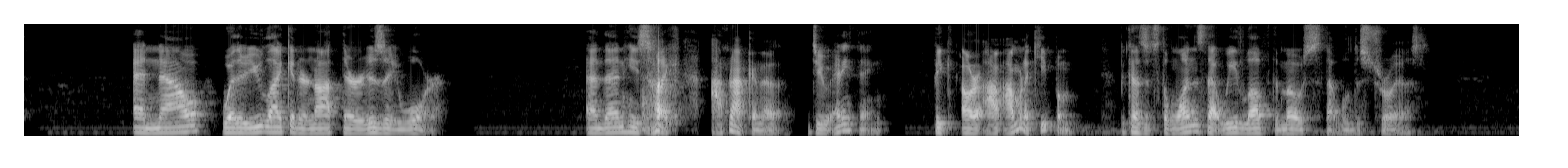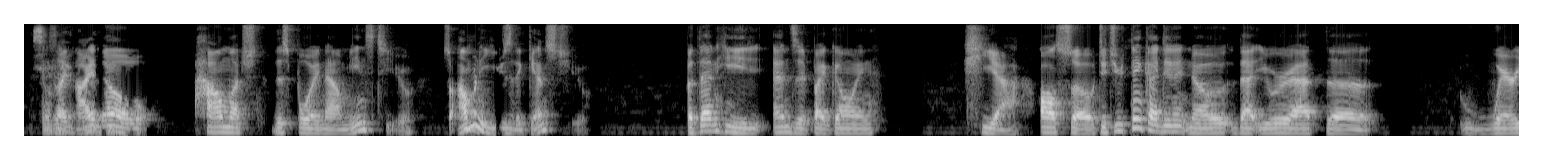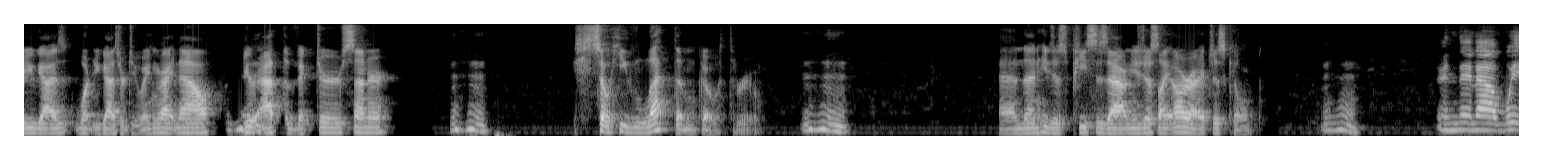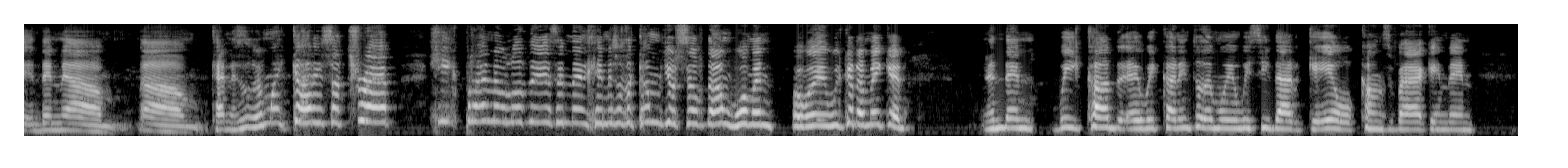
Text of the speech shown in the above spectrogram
and now whether you like it or not, there is a war. And then he's like, "I'm not gonna do anything, be- or I- I'm gonna keep them because it's the ones that we love the most that will destroy us." So He's like, I know how much this boy now means to you, so I'm going to use it against you. But then he ends it by going, Yeah, also, did you think I didn't know that you were at the where you guys, what you guys are doing right now? You're Mhm. at the Victor Center. hmm So he let them go through. hmm And then he just pieces out and he's just like, All right, just kill him. hmm And then, uh, we, then, um, um, Katniss says, "Oh my God, it's a trap! He planned all of this." And then Haymitch says, like, "Calm yourself down, woman. We're gonna make it." And then we cut, uh, we cut into the movie, and we see that Gale comes back, and then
